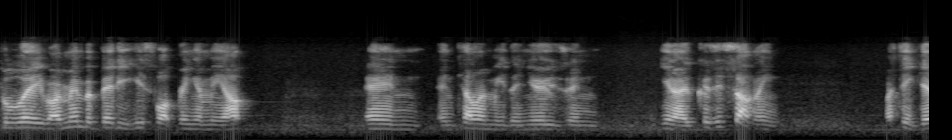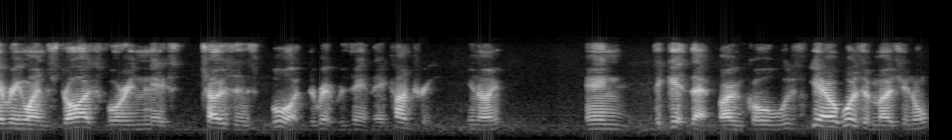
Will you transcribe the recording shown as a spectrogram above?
believe, I remember Betty Hislop ringing me up and and telling me the news and, you know, because it's something I think everyone strives for in their chosen sport to represent their country, you know. And to get that phone call was, yeah, it was emotional.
